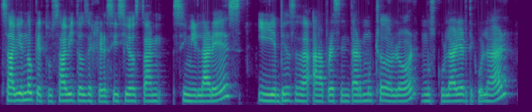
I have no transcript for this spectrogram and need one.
sabiendo que tus hábitos de ejercicio están similares y empiezas a presentar mucho dolor muscular y articular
